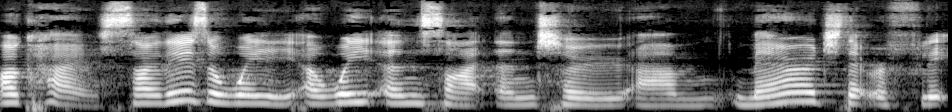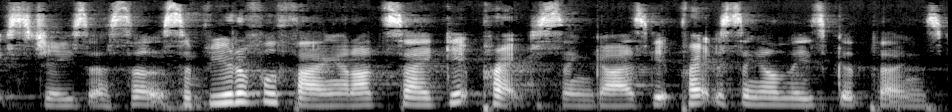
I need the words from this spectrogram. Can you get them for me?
Okay, so there's a wee a wee insight into um, marriage that reflects Jesus. So it's a beautiful thing, and I'd say get practicing, guys. Get practicing on these good things,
